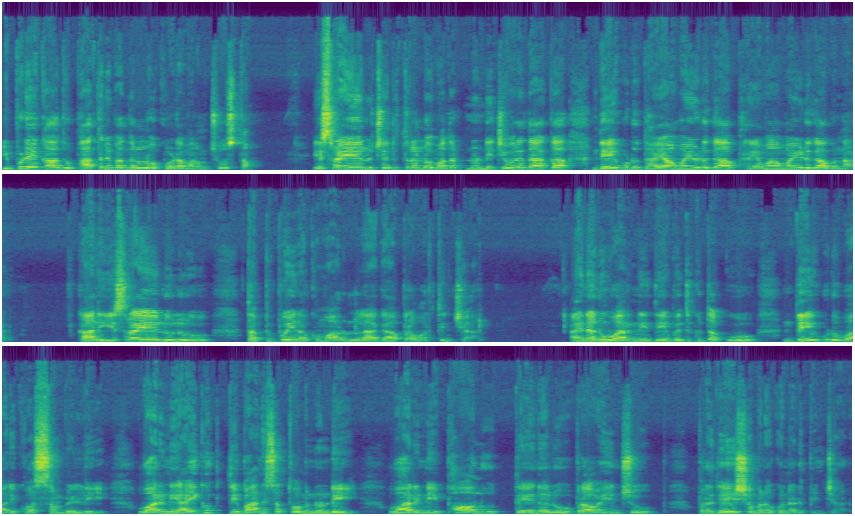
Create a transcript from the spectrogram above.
ఇప్పుడే కాదు పాత నిబంధనలో కూడా మనం చూస్తాం. ఇస్రాయేలు చరిత్రలో మొదటి నుండి చివరి దాకా దేవుడు దయామయుడుగా ప్రేమామయుడుగా ఉన్నాడు. కానీ ఇస్రాయేలులు తప్పిపోయిన కుమారుల్లాగా ప్రవర్తించారు. అయినను వారిని దే వెతుకుటకు దేవుడు వారి కోసం వెళ్ళి వారిని ఐగుప్తి బానిసత్వం నుండి వారిని పాలు తేనెలు ప్రవహించు ప్రదేశమునకు నడిపించాడు.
